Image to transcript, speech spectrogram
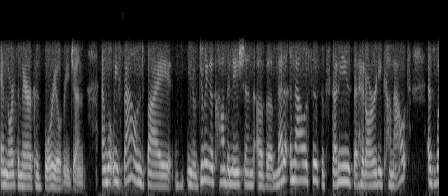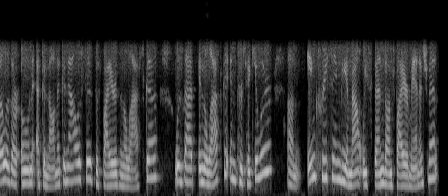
in North America's boreal region. And what we found by, you know, doing a combination of a meta-analysis of studies that had already come out, as well as our own economic analysis of fires in Alaska, was that in Alaska in particular, um, increasing the amount we spend on fire management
